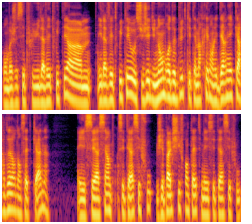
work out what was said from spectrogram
Bon, bah, je sais plus. Il avait tweeté, il avait tweeté au sujet du nombre de buts qui étaient marqués dans les derniers quarts d'heure dans cette canne. Et c'est assez, c'était assez fou. J'ai pas le chiffre en tête, mais c'était assez fou.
